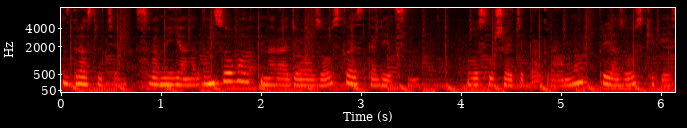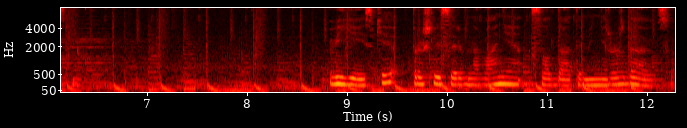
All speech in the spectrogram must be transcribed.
Здравствуйте, с вами Яна Донцова на радио «Азовская столица». Вы слушаете программу «Приазовский вестник». В Ейске прошли соревнования «Солдатами не рождаются».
